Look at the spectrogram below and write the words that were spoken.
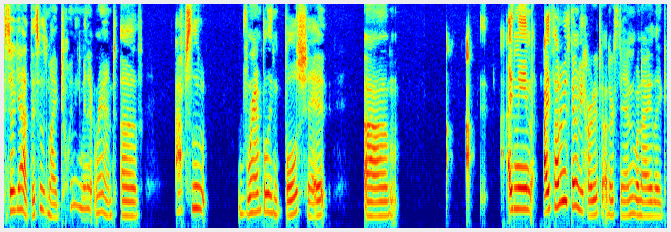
so yeah, this was my 20 minute rant of absolute rambling bullshit. Um I mean, I thought it was gonna be harder to understand when I like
